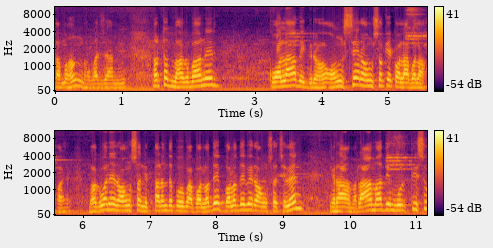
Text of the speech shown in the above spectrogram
তমহং ভবাজামি অর্থাৎ ভগবানের কলা বিগ্রহ, অংশের অংশকে কলা বলা হয়। ভগবানের অংশ নিত্যানন্দ বা বলদেব, বলদেবের অংশ ছিলেন রাম। রাম আদি মূর্তিষু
